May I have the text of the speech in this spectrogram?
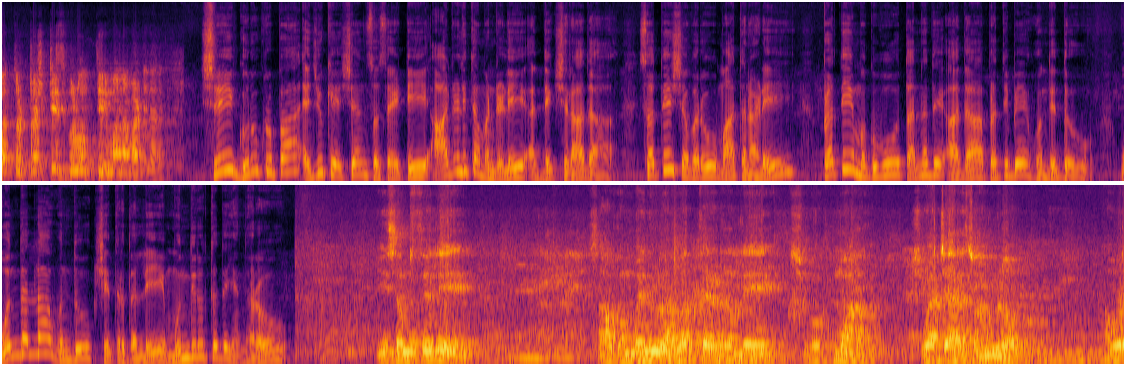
ಮತ್ತು ಟ್ರಸ್ಟೀಸ್ಗಳು ತೀರ್ಮಾನ ಮಾಡಿದ್ದಾರೆ. ಶ್ರೀ ಗುರುಕೃಪಾ ಎಜುಕೇಷನ್ ಸೊಸೈಟಿ ಆಡಳಿತ ಮಂಡಳಿ ಅಧ್ಯಕ್ಷರಾದ ಸತೀಶ್ ಅವರು ಮಾತನಾಡಿ, ಪ್ರತಿ ಮಗುವು ತನ್ನದೇ ಆದ ಪ್ರತಿಭೆ ಹೊಂದಿದ್ದು ಒಂದಲ್ಲ ಒಂದು ಕ್ಷೇತ್ರದಲ್ಲಿ ಮುಂದಿರುತ್ತದೆ ಎಂದರು. ಈ ಸಂಸ್ಥೆಯಲ್ಲಿ ಸಾವಿರದ ಒಂಬೈನೂರ ಅರವತ್ತೆರಡರಲ್ಲಿ ಶಿವಕುಮಾರ್ ಶಿವಾಚಾರ್ಯ ಸ್ವಾಮಿಗಳು ಅವರ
